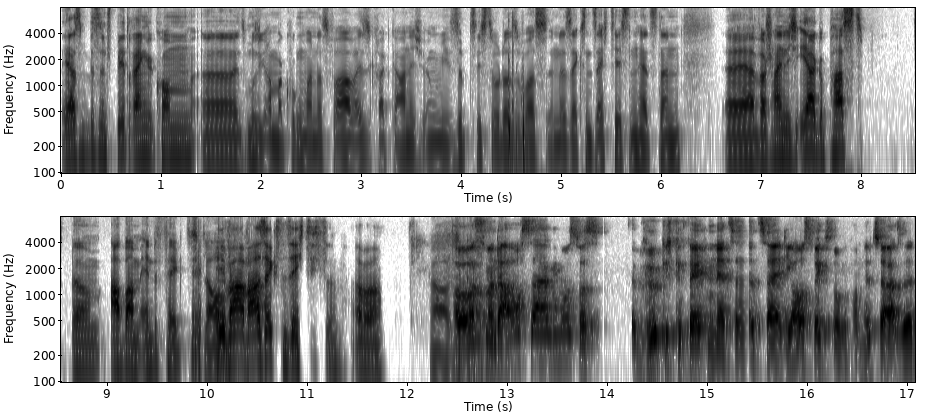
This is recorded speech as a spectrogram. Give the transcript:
er ist ein bisschen spät reingekommen. jetzt muss ich gerade mal gucken, wann das war. Weiß ich gerade gar nicht. Irgendwie 70. oder sowas. In der 66. hätte es dann wahrscheinlich eher gepasst. Ähm, aber im Endeffekt, ich glaube. Nee, war, war 66. Aber. Ja, aber was man da auch sagen muss, was wirklich gefällt in letzter Zeit die Auswechslung von Hütte. Also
